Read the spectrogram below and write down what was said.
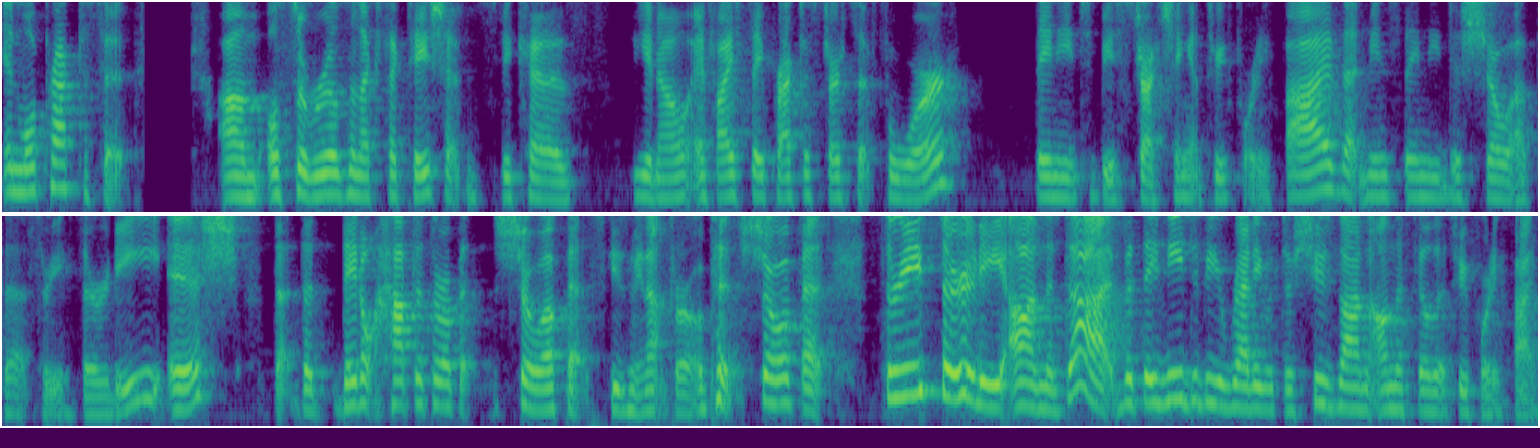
and we'll practice it. Um, also rules and expectations because you know if i say practice starts at four they need to be stretching at 345 that means they need to show up at 330 ish that, that they don't have to throw up at show up at excuse me not throw up at show up at 330 on the dot but they need to be ready with their shoes on on the field at 345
